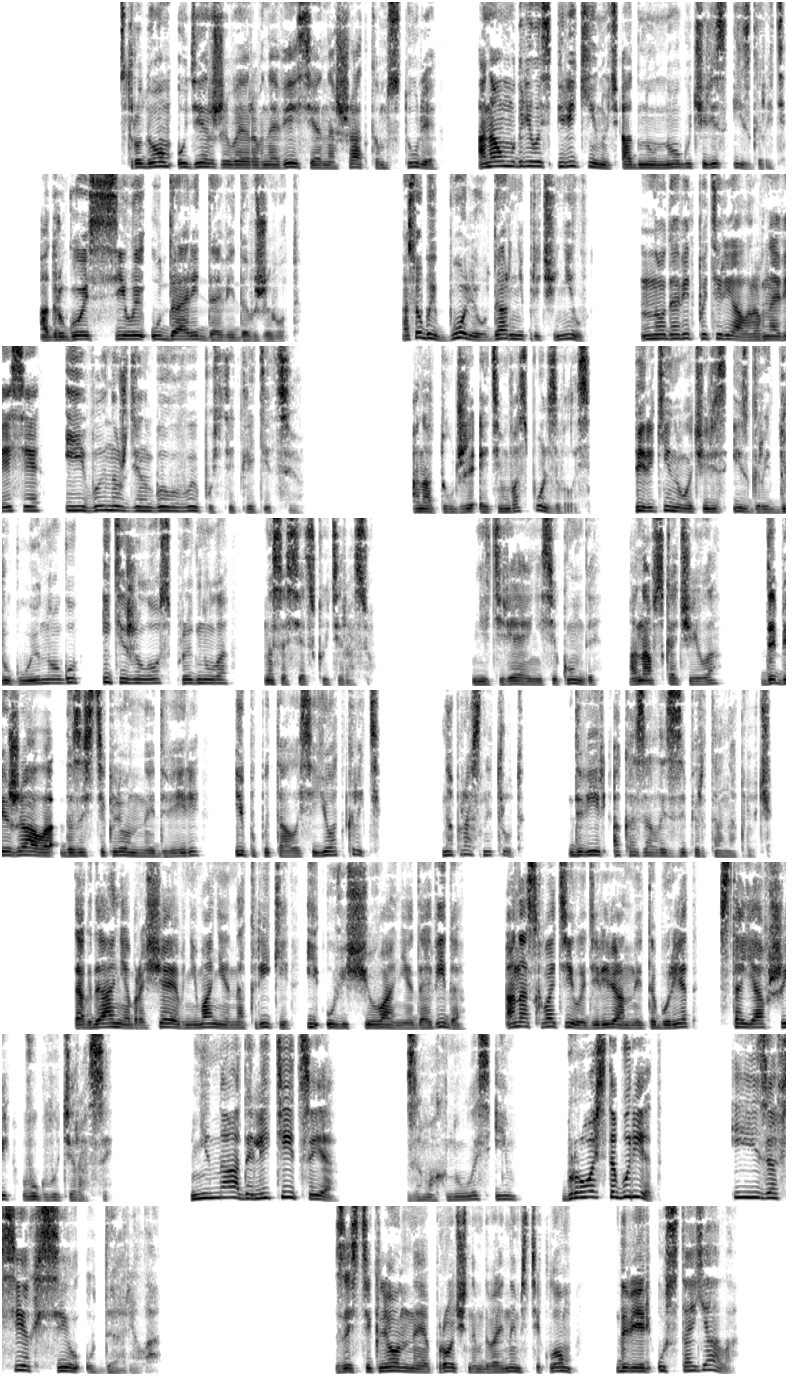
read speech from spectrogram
С трудом удерживая равновесие на шатком стуле, она умудрилась перекинуть одну ногу через изгородь, а другой с силой ударить Давида в живот. Особой боли удар не причинил, но Давид потерял равновесие и вынужден был выпустить Летицию. Она тут же этим воспользовалась, перекинула через изгородь другую ногу и тяжело спрыгнула на соседскую террасу. Не теряя ни секунды, она вскочила, добежала до застекленной двери и попыталась ее открыть. Напрасный труд. Дверь оказалась заперта на ключ. Тогда, не обращая внимания на крики и увещевания Давида, она схватила деревянный табурет, стоявший в углу террасы. «Не надо, Летиция!» Замахнулась им. «Брось табурет!» И изо всех сил ударила. Застекленная прочным двойным стеклом, Дверь устояла,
